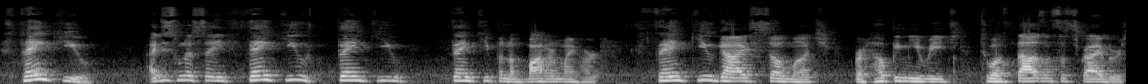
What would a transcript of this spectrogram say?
thank you I just want to say thank you, thank you, thank you from the bottom of my heart. Thank you guys so much for helping me reach to a thousand subscribers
